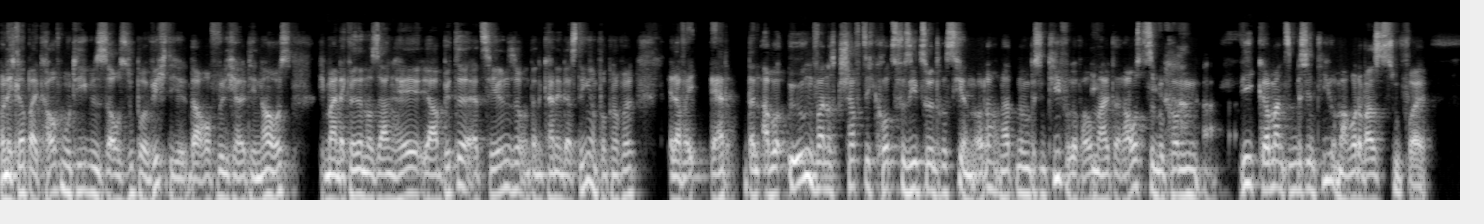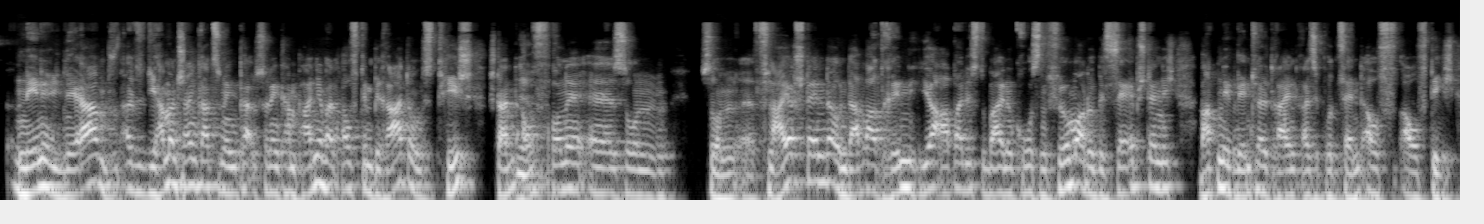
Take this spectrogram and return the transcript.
Und ich glaube, bei Kaufmotiven ist es auch super wichtig. Darauf will ich halt hinaus. Ich meine, er könnte noch sagen, hey, ja, bitte erzählen Sie und dann kann er das Ding am verkaufen. Er, er hat dann aber irgendwann es geschafft, sich kurz für Sie zu interessieren, oder? Und hat nur ein bisschen tiefer gefragt, um halt herauszubekommen, wie kann man es ein bisschen tiefer machen oder war es Zufall? Nee, nee, ja, also die haben anscheinend gerade so den, so den Kampagnen, weil auf dem Beratungstisch stand ja. auch vorne äh, so ein, so ein äh, Flyerständer und da war drin, hier arbeitest du bei einer großen Firma oder bist selbstständig, warten eventuell 33 Prozent auf, auf dich.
